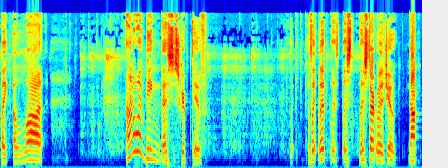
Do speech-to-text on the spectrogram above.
like a lot. I don't know why I'm being this descriptive. Let, let, let's let's let's start with a joke. Knock.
